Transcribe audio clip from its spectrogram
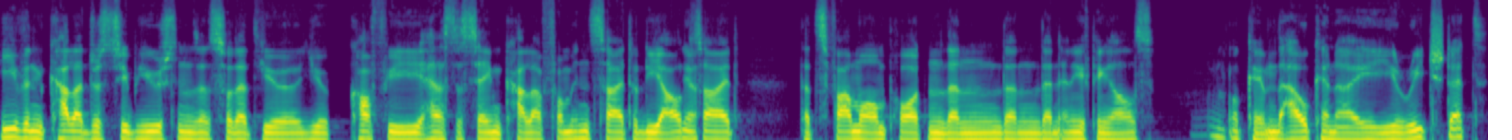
even color distribution so that your your coffee has the same color from inside to the outside. Yeah. That's far more important than than than anything else. Okay, and how can I reach that?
